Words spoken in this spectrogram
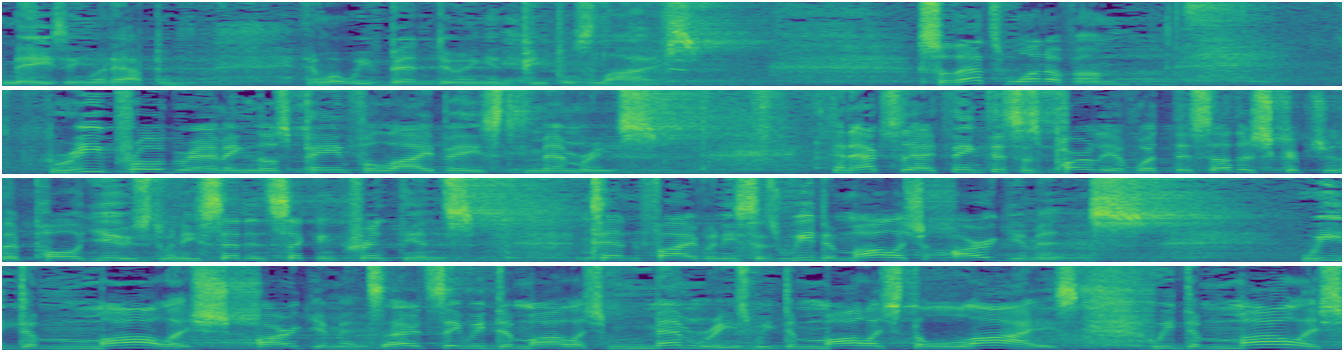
Amazing what happened and what we've been doing in people's lives. So that's one of them reprogramming those painful lie based memories. And actually, I think this is partly of what this other scripture that Paul used when he said in 2 Corinthians 10:5 when he says, "We demolish arguments we demolish arguments. I would say we demolish memories. We demolish the lies. We demolish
